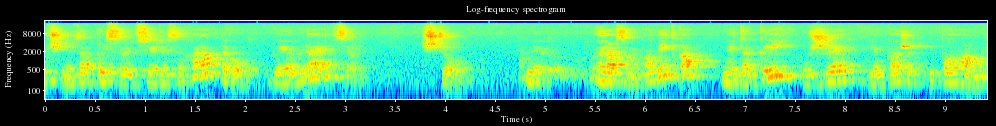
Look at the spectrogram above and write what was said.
учні записують ці риси характеру, виявляється, що Герасим Калитка не такий уже, як кажуть, і поганий.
